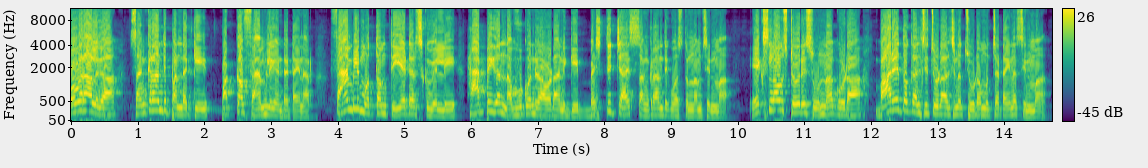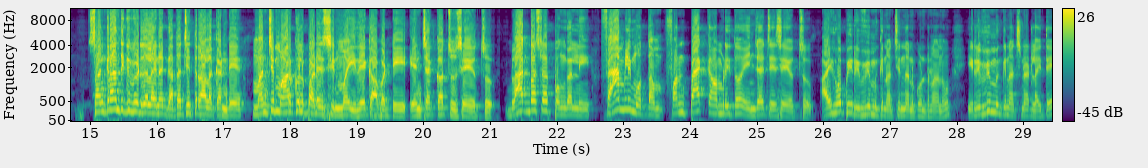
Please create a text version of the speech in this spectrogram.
ఓవరాల్గా సంక్రాంతి పండక్కి పక్క ఫ్యామిలీ ఎంటర్టైనర్. ఫ్యామిలీ మొత్తం థియేటర్స్కు వెళ్ళి హ్యాపీగా నవ్వుకొని రావడానికి బెస్ట్ ఛాయిస్ సంక్రాంతికి వస్తున్నాం సినిమా. ఎక్స్ లవ్ స్టోరీస్ ఉన్నా కూడా భార్యతో కలిసి చూడాల్సిన చూడముచ్చటైన సినిమా. సంక్రాంతికి విడుదలైన గత చిత్రాల కంటే మంచి మార్కులు పడే సినిమా ఇదే కాబట్టి ఎంచక్కా చూసేయొచ్చు. బ్లాక్ బస్టర్ పొంగల్ని ఫ్యామిలీ మొత్తం ఫన్ ప్యాక్ కామెడీతో ఎంజాయ్ చేసేయొచ్చు. ఐ హోప్ ఈ రివ్యూ మీకు నచ్చింది అనుకుంటున్నాను ఈ రివ్యూ మీకు నచ్చినట్లయితే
